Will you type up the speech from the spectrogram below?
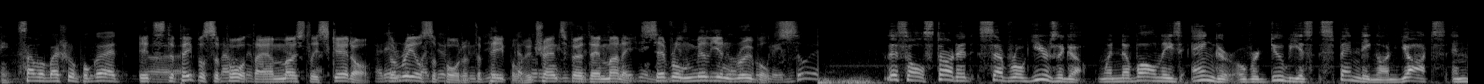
It's the people's support they are mostly scared of, the real support of the people who transferred their money, several million rubles. This all started several years ago when Navalny's anger over dubious spending on yachts and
